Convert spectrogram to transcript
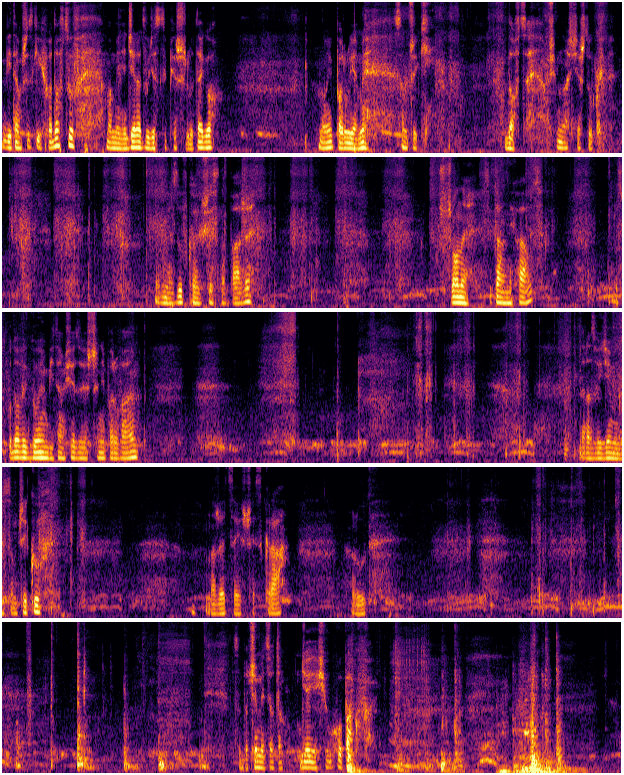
Witam wszystkich hodowców. Mamy niedzielę 21 lutego. No i parujemy samczyki. Hodowce 18 sztuk. Gniazdówka już jest na parze. Puszczone totalny chaos. Rozpłodowych gołębi tam siedzę, jeszcze nie parowałem. Zaraz wejdziemy do samczyków. Rzece jeszcze jest kra, lód. Zobaczymy co tam dzieje się u chłopaków.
